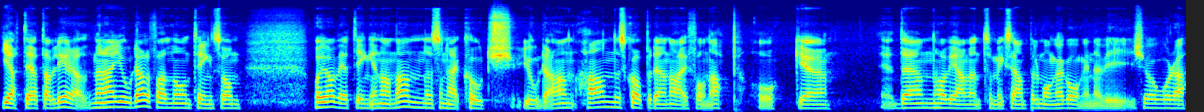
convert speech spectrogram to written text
jätteetablerad. Men han gjorde i alla fall någonting som vad jag vet ingen annan sån här coach gjorde. Han, han skapade en iPhone-app och eh, Eh, den har vi använt som exempel många gånger när vi kör våra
